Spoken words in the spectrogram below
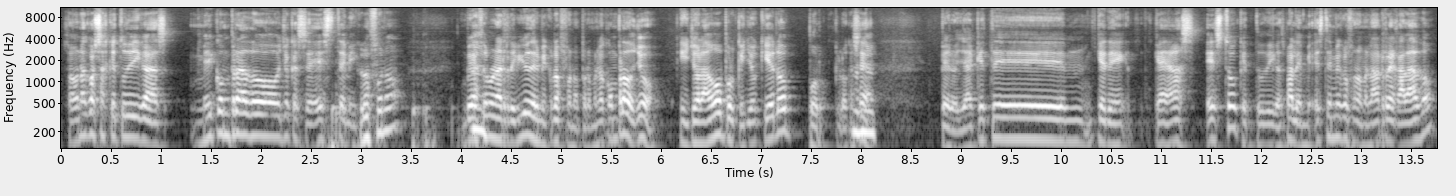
o sea, una cosa es que tú digas, me he comprado, yo qué sé, este micrófono, voy a hacer una review del micrófono, pero me lo he comprado yo. Y yo lo hago porque yo quiero, por lo que sea. Pero ya que te, que te que hagas esto, que tú digas, vale, este micrófono me lo han regalado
